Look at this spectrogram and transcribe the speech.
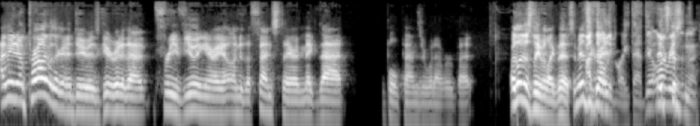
I mean, uh, probably what they're going to do is get rid of that free viewing area under the fence there and make that bullpens or whatever. But or they'll just leave it like this. I mean, it's don't great. leave it like that. The only it's the- reason that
